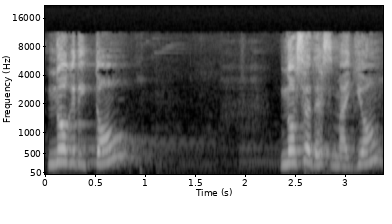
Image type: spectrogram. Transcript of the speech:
no gritó, no se desmayó,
